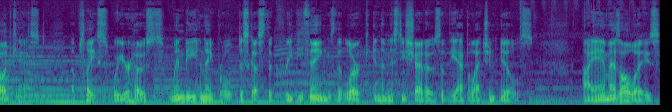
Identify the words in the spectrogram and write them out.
Haunted Hollers podcast, a place where your hosts, Wendy and April, discuss the creepy things that lurk in the misty shadows of the Appalachian Hills. I am, as always,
